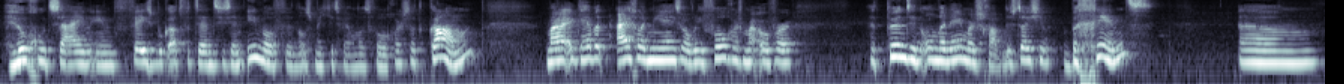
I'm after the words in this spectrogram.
heel goed zijn in Facebook-advertenties en e-mailfunnels met je 200 volgers. Dat kan. Maar ik heb het eigenlijk niet eens over die volgers, maar over het punt in ondernemerschap. Dus als je begint um,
